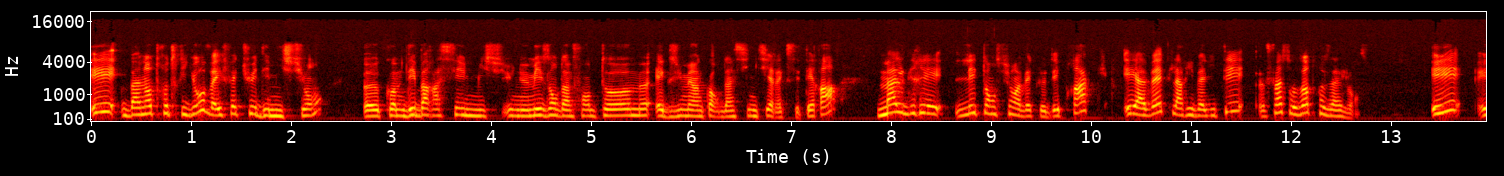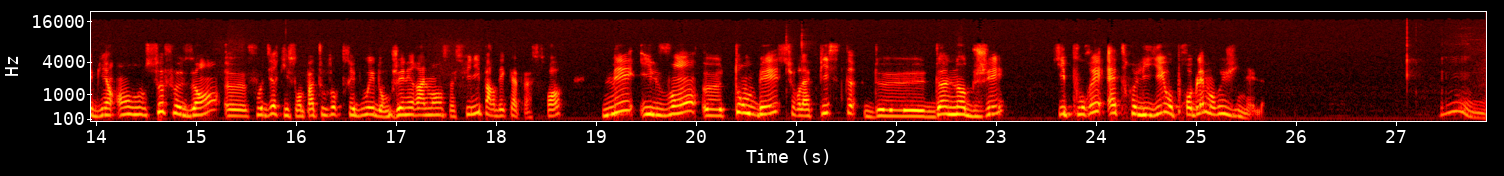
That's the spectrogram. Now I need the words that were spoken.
et ben, notre trio va effectuer des missions, euh, comme débarrasser une, maison d'un fantôme, exhumer un corps d'un cimetière, etc., malgré les tensions avec le DEPRAC et avec la rivalité euh, face aux autres agences. Et eh bien, en ce faisant, il faut dire qu'ils ne sont pas toujours très doués, donc généralement, ça se finit par des catastrophes, mais ils vont euh, tomber sur la piste d'un objet qui pourrait être lié au problème originel. Ouh.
